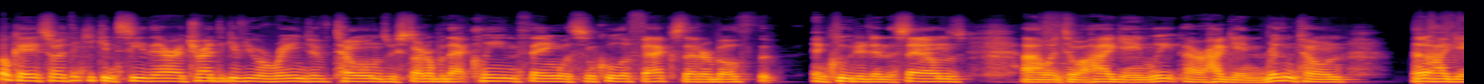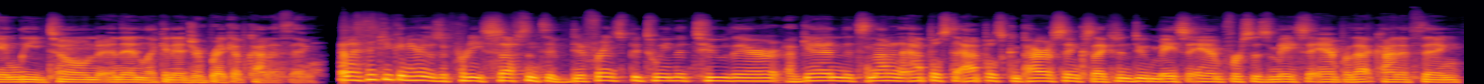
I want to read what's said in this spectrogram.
Okay, so I think you can see there, I tried to give you a range of tones. We started with that clean thing with some cool effects that are both included in the sounds. Uh, went to a high gain lead or high gain rhythm tone, then a high gain lead tone, and then like an edge of breakup kind of thing. And I think you can hear there's a pretty substantive difference between the two there. Again, it's not an apples to apples comparison because I couldn't do Mesa amp versus Mesa amp or that kind of thing.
